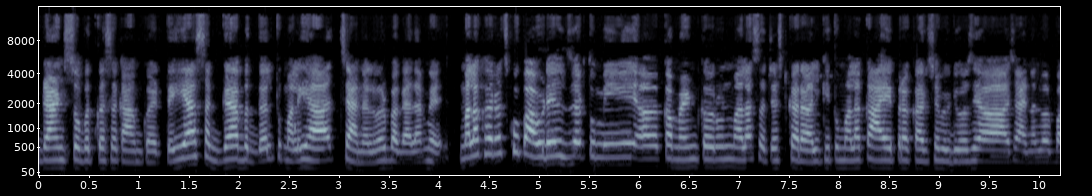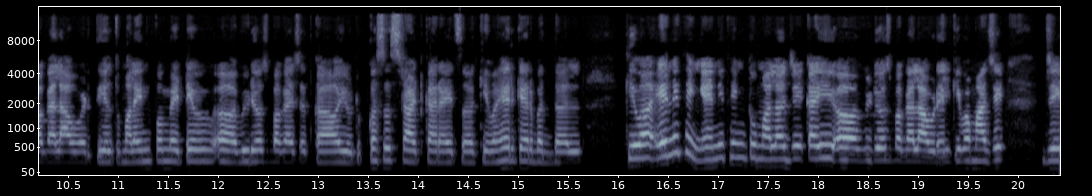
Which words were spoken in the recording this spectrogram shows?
ब्रँड सोबत कसं काम करते या सगळ्याबद्दल तुम्हाला ह्या चॅनलवर बघायला मिळेल. मला खरंच खूप आवडेल जर तुम्ही कमेंट करून मला सजेस्ट कराल की तुम्हाला काय प्रकारचे व्हिडिओज या चॅनलवर बघायला आवडतील तुम्हाला इन्फॉर्मेटिव्ह व्हिडिओज बघायचे का युट्यूब कसं स्टार्ट करायचं किंवा हेअर केअरबद्दल किंवा एनिथिंग एनिथिंग तुम्हाला जे काही व्हिडिओज बघायला आवडेल किंवा माझे जे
